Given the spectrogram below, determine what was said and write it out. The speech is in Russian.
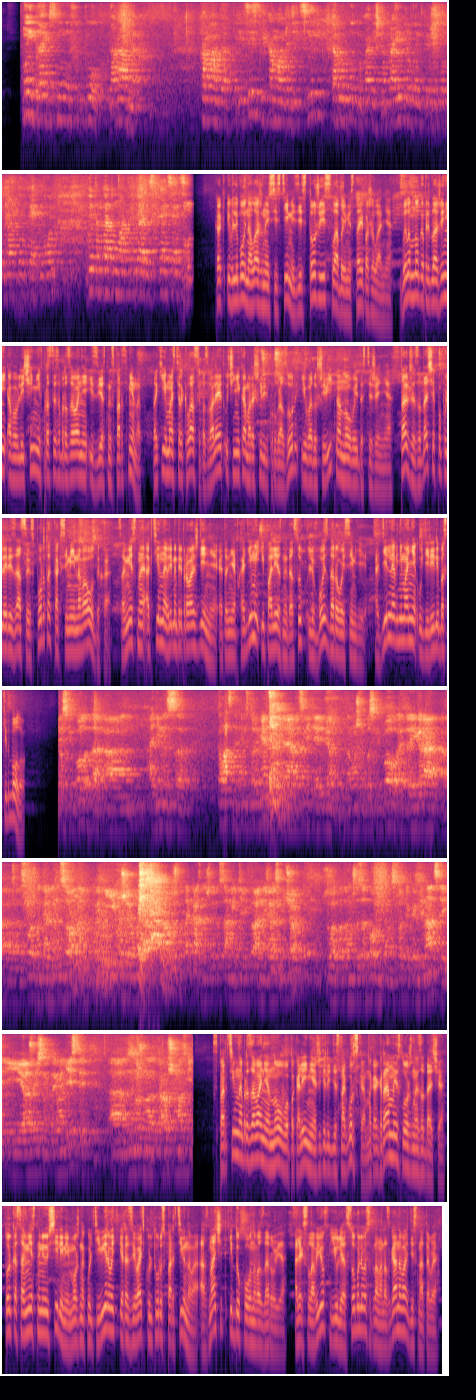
Мы играем с ними в футбол на равных. Команда полицейских, команда детей. Второй год мы, конечно, проигрываем. Первый год у нас был 5-0. В этом году мы отыгрались 5-1. Как и в любой налаженной системе, здесь тоже есть слабые места и пожелания. Было много предложений о вовлечении в процесс образования известных спортсменов. Такие мастер-классы позволяют ученикам расширить кругозор и воодушевить на новые достижения. Также задача в популяризации спорта как семейного отдыха. Совместное активное времяпрепровождение – это необходимый и полезный досуг любой здоровой семьи. Отдельное внимание уделили баскетболу. Баскетбол – это а, один из классных инструментов для развития ребенка потому что комбинаций и различных взаимодействий э, нужно хорошие мозги. Спортивное образование нового поколения жителей Десногорска – многогранная и сложная задача. Только совместными усилиями можно культивировать и развивать культуру спортивного, а значит и духовного здоровья. Олег Соловьев, Юлия Соболева, Светлана Разганова, Десна ТВ.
